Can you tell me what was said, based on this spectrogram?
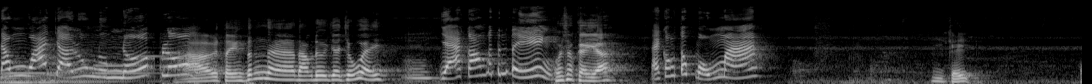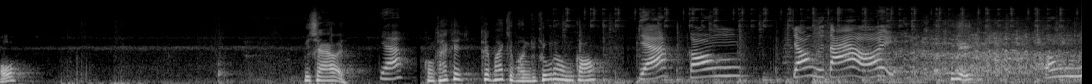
đông quá trời luôn nườm nượp luôn. Ờ tiền tính ờ, đâu đưa cho chú đi. Ừ, Dạ con tiền. Ủa sao kỳ vậy? Tại con tốt bụng mà. Gì kỳ Ủa? Misa ơi Dạ. Con thấy cái cái máy chụp hình của chú đó không con? Dạ con cho người ta rồi. Cái gì? Con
